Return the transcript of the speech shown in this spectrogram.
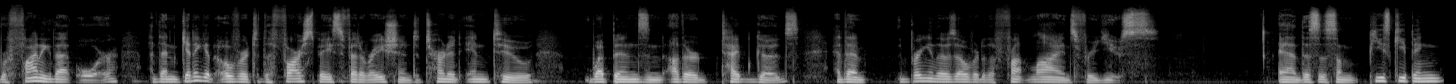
refining that ore, and then getting it over to the Far Space Federation to turn it into weapons and other type goods, and then bringing those over to the front lines for use. And this is some peacekeeping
